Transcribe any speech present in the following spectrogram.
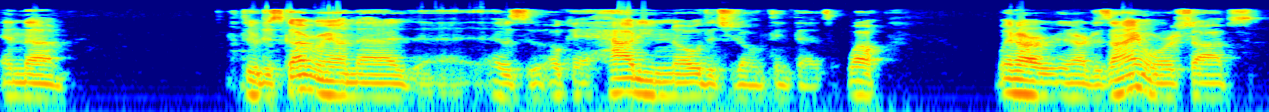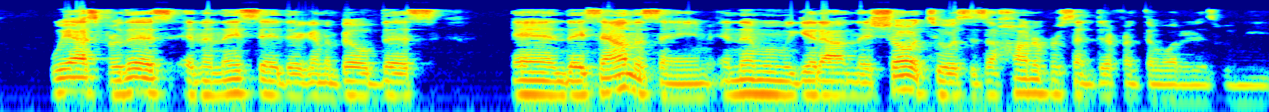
And uh, through discovery on that, it was okay. How do you know that you don't think that? Well, in our in our design workshops, we ask for this, and then they say they're going to build this, and they sound the same. And then when we get out and they show it to us, it's hundred percent different than what it is we need.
